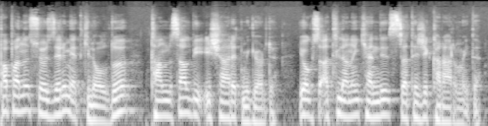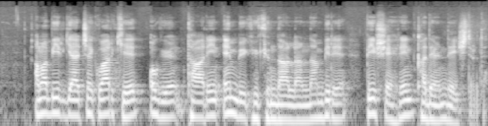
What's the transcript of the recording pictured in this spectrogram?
Papa'nın sözleri mi etkili oldu, tanrısal bir işaret mi gördü? Yoksa Atilla'nın kendi stratejik kararı mıydı? Ama bir gerçek var ki o gün tarihin en büyük hükümdarlarından biri bir şehrin kaderini değiştirdi.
